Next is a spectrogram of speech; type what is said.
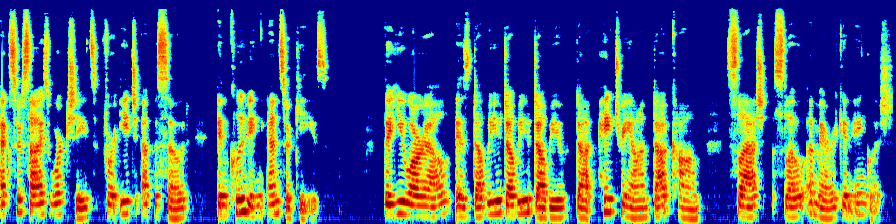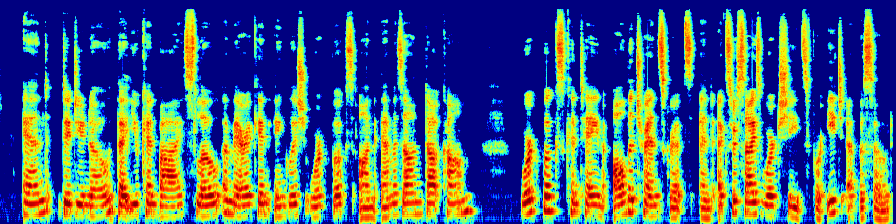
exercise worksheets for each episode, including answer keys. The URL is www.patreon.com slash slow American English. And did you know that you can buy Slow American English workbooks on Amazon.com? Workbooks contain all the transcripts and exercise worksheets for each episode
